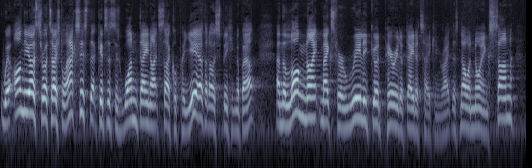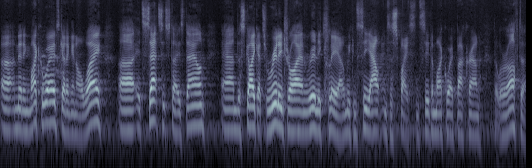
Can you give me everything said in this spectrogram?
we're on the Earth's rotational axis. That gives us this one day night cycle per year that I was speaking about. And the long night makes for a really good period of data taking, right? There's no annoying sun uh, emitting microwaves getting in our way. Uh, it sets, it stays down and the sky gets really dry and really clear, and we can see out into space and see the microwave background that we're after.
